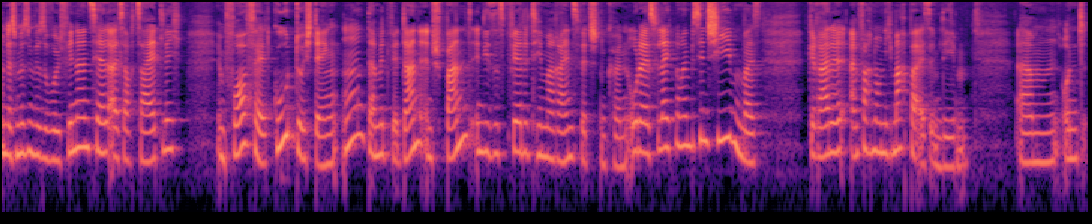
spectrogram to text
Und das müssen wir sowohl finanziell als auch zeitlich im Vorfeld gut durchdenken, damit wir dann entspannt in dieses Pferdethema reinswitchen können oder es vielleicht noch ein bisschen schieben, weil es gerade einfach noch nicht machbar ist im Leben. Ähm, und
